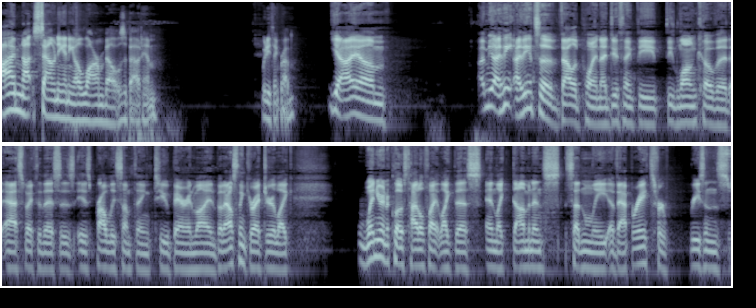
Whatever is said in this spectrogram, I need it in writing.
i'm not sounding any alarm bells about him. What do you think rob? Yeah i um i mean i think i think it's a valid point and i do think the the long covid aspect of this is is probably something to bear in mind but i also think you're right drew like when you're in a close title fight like this and like dominance suddenly evaporates for reasons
